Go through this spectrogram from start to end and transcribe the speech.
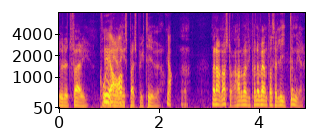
Ur ett färgkoordineringsperspektiv. Ja. ja. Men annars då? Hade man inte kunnat vänta sig lite mer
